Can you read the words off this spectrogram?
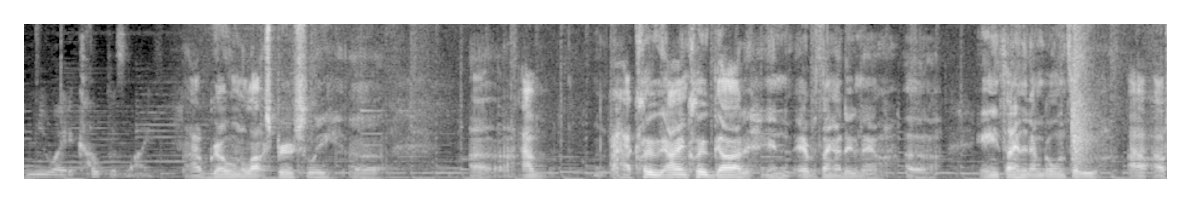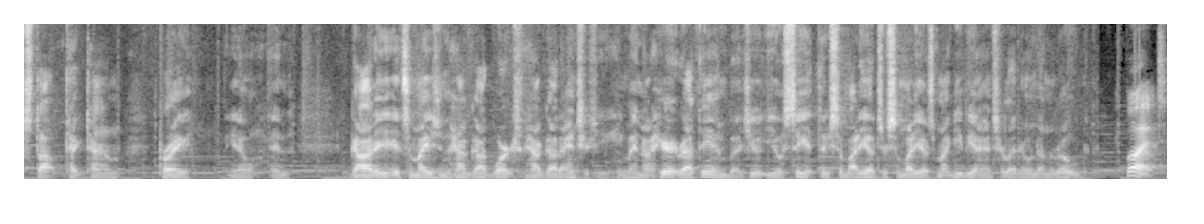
a new way to cope with life. I've grown a lot spiritually. Uh, uh, I've, I, include, I include God in everything I do now. Uh, anything that I'm going through, I'll, I'll stop, take time, pray, you know, and God, it's amazing how God works and how God answers you. You may not hear it right then, but you, you'll see it through somebody else, or somebody else might give you an answer later on down the road. But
